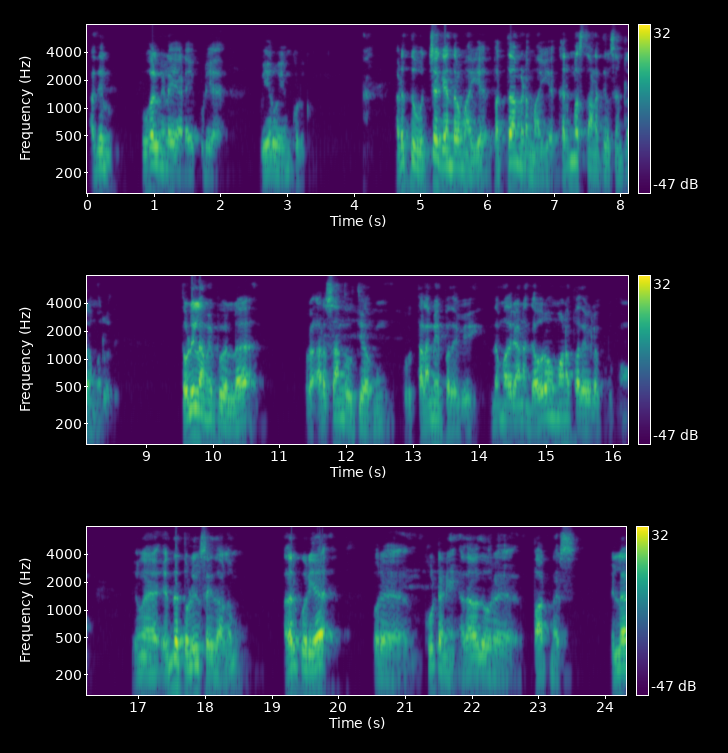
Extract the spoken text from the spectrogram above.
அதில் புகழ் நிலையை அடையக்கூடிய உயர்வையும் கொடுக்கும். அடுத்து உச்ச கேந்திரமாகிய பத்தாம் இடமாகிய கர்மஸ்தானத்தில் சென்று அமர்வது. தொழில் அமைப்புகளில் ஒரு அரசாங்க உத்தியோகம் ஒரு தலைமை பதவி இந்த மாதிரியான கௌரவமான பதவிகளை கொடுக்கும். இவங்க எந்த தொழில் செய்தாலும் அதற்குரிய ஒரு கூட்டணி அதாவது ஒரு பார்ட்னர்ஸ் இல்லை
